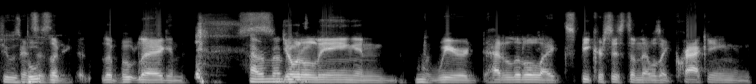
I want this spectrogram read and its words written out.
She was Princess bootleg. like the bootleg and I remember yodeling and mm. weird had a little like speaker system that was like cracking and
